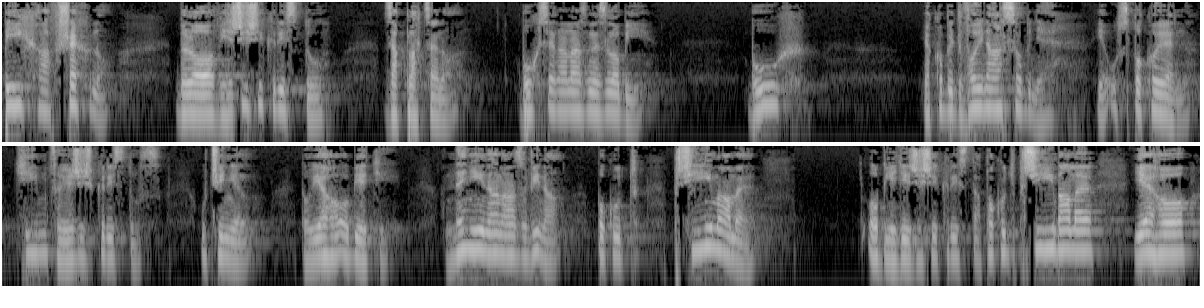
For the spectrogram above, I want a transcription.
pícha, všechno bylo v Ježíši Kristu zaplaceno. Bůh se na nás nezlobí. Bůh jakoby dvojnásobně je uspokojen tím, co Ježíš Kristus učinil, to jeho oběti. Není na nás vina, pokud přijímáme oběť Ježíše Krista, pokud přijímáme jeho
